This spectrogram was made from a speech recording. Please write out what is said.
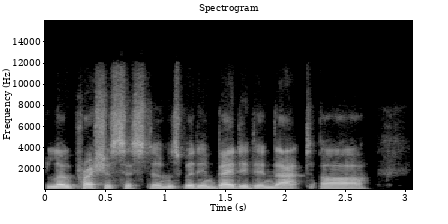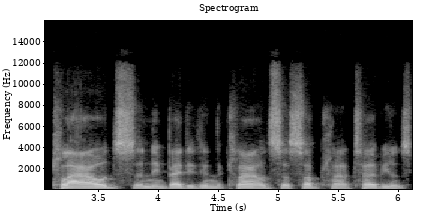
low pressure systems but embedded in that are clouds and embedded in the clouds are subcloud turbulence.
